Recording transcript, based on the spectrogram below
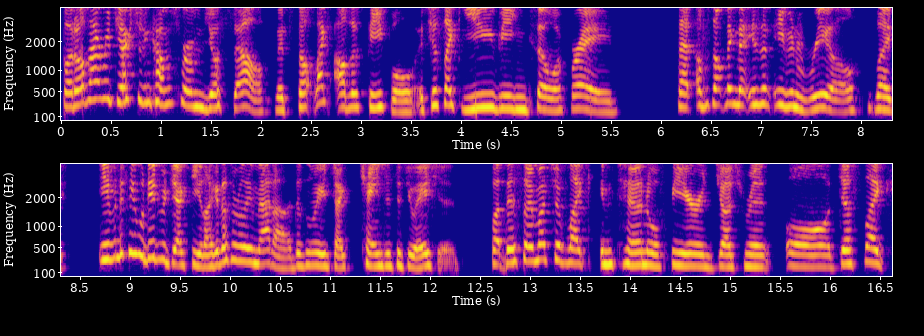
but all that rejection comes from yourself. It's not like other people. It's just like you being so afraid that of something that isn't even real. Like even if people did reject you, like it doesn't really matter. It doesn't really like change the situation. But there's so much of like internal fear and judgment, or just like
